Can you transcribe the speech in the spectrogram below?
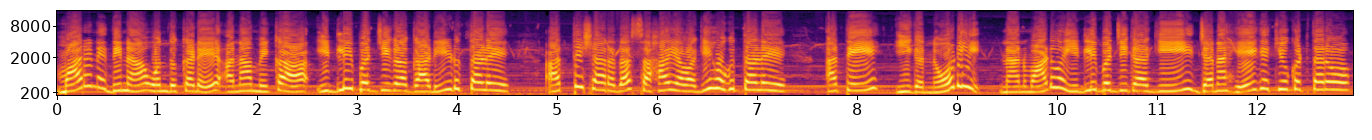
ಮಾರನೇ ದಿನ ಒಂದು ಕಡೆ ಅನಾಮಿಕ ಇಡ್ಲಿ ಬಜ್ಜಿಗಳ ಗಾಡಿ ಇಡುತ್ತಾಳೆ. ಅತ್ತೆ ಶಾರದ ಸಹಾಯವಾಗಿ ಹೋಗುತ್ತಾಳೆ. ಅತ್ತೆ, ಈಗ ನೋಡಿ, ನಾನು ಮಾಡುವ ಇಡ್ಲಿ ಬಜ್ಜಿಗಾಗಿ ಜನ ಹೇಗೆ ಕ್ಯೂ ಕಟ್ತಾರೋ?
